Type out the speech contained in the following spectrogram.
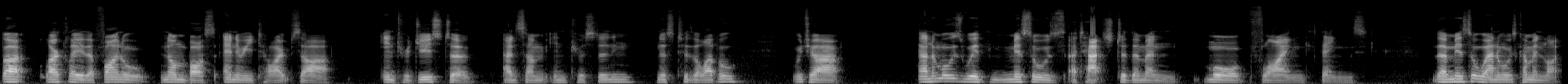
But luckily, the final non boss enemy types are introduced to add some interestingness to the level, which are animals with missiles attached to them and more flying things. The missile animals come in like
